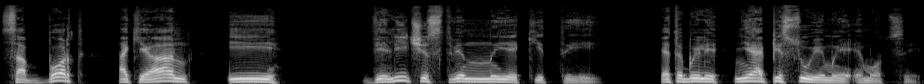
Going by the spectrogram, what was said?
Сабборд, океан и величественные киты. Это были неописуемые эмоции.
